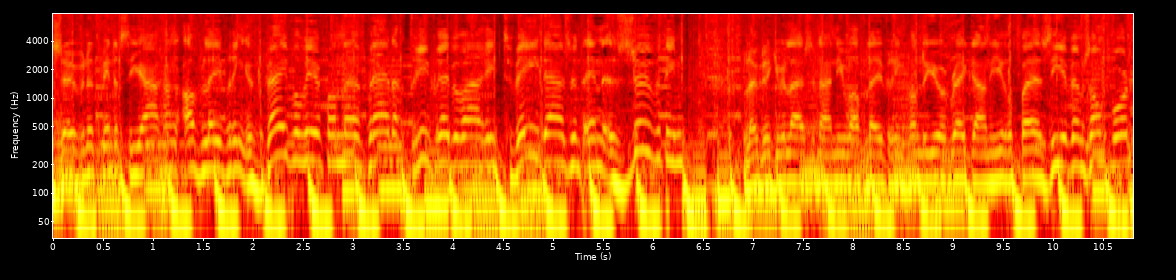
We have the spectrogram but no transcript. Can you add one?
27e jaargang, aflevering 5 alweer van eh, vrijdag 3 februari 2017. Leuk dat je weer luistert naar een nieuwe aflevering van de Euro Breakdown hier op eh, ZFM Zandvoort.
